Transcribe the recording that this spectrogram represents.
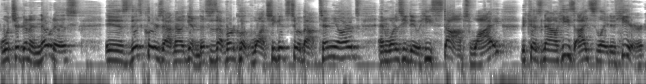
What you're going to notice is this clears out. Now, again, this is that vertical hook. Watch, he gets to about 10 yards, and what does he do? He stops. Why? Because now he's isolated here.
